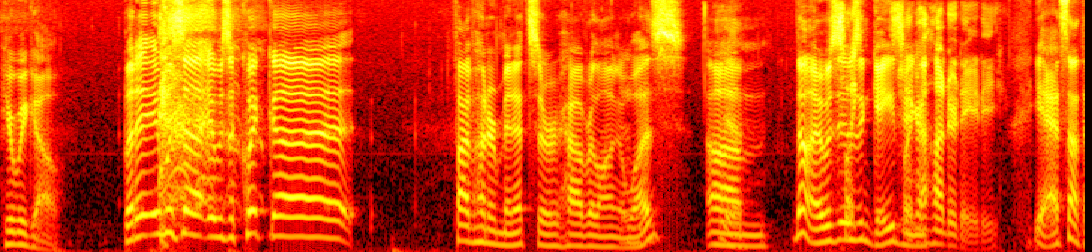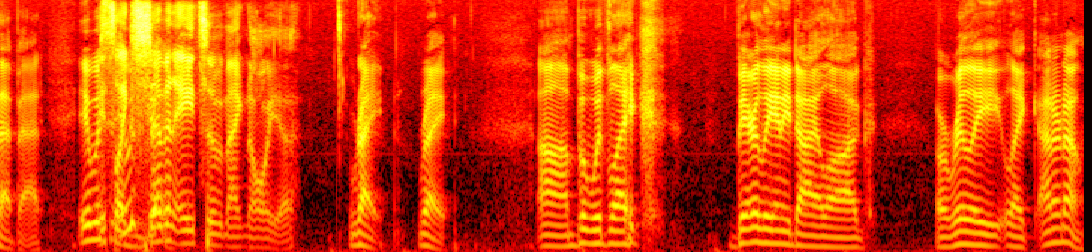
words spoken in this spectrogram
here we go." But it, it was a it was a quick uh, 500 minutes or however long it was. Um, No, it was It's it was like, engaging. It's like 180. yeah, it's not that bad. It was It's it like was good. seven eighths of Magnolia. Right, right. Um, but with like barely any dialogue, or really like I don't know.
